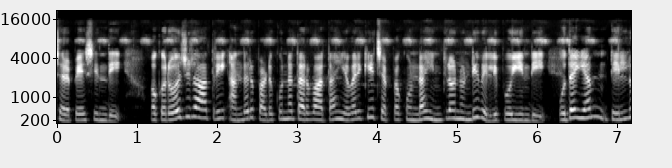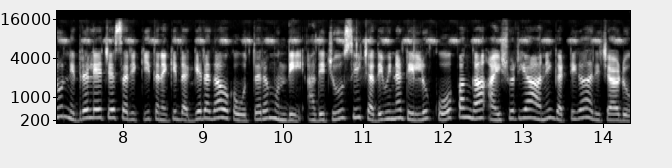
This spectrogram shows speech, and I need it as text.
చెరపేసింది. ఒకరోజు రాత్రి అందరూ పడుకున్న తర్వాత ఎవరికీ చెప్పకుండా ఇంట్లో నుండి వెళ్ళిపోయింది. ఉదయం టిల్లు నిద్రలేచేసరికి తనకి దగ్గరగా ఒక ఉత్తరం ఉంది. అది చూసి చదివిన టిల్లు కోపంగా ఐశ్వర్య అని గట్టిగా అరిచాడు.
